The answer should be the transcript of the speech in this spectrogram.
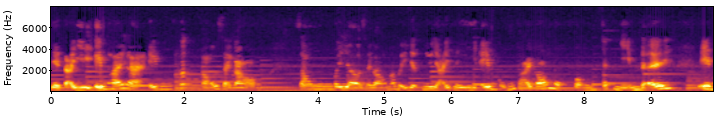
Vậy tại vì em thấy là em thích ở Sài Gòn Xong bây giờ Sài Gòn nó bị dịch như vậy thì em cũng phải có một phần trách nhiệm để em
